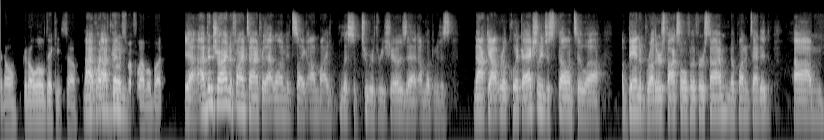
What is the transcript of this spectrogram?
good old good old Lil Dicky. So not I've- quite I've Taylor been- Swift level, but Yeah, I've been trying to find time for that one. It's like on my list of two or three shows that I'm looking to just knock out real quick. I actually just fell into uh, a band of brothers foxhole for the first time, no pun intended, um,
